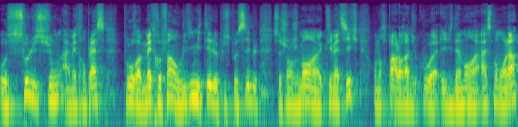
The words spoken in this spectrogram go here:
aux solutions à mettre en place pour mettre fin ou limiter le plus possible ce changement climatique. On en reparlera du coup évidemment à ce moment-là.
